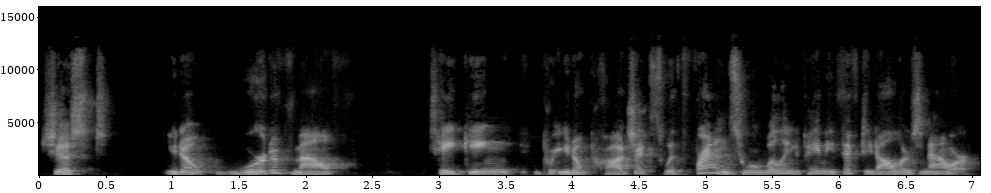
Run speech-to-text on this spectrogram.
just, you know, word of mouth taking you know projects with friends who were willing to pay me $50 an hour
